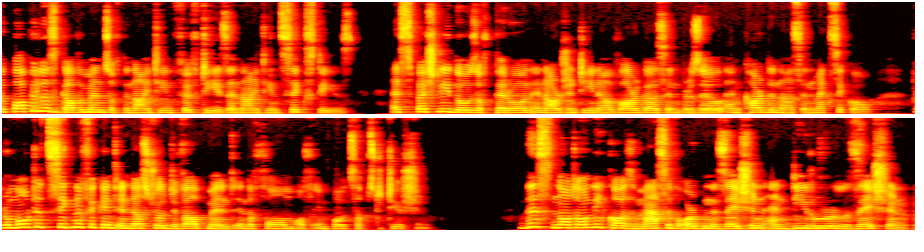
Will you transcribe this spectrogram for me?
The populist governments of the 1950s and 1960s, especially those of Perón in Argentina, Vargas in Brazil, and Cardenas in Mexico, promoted significant industrial development in the form of import substitution. This not only caused massive urbanization and deruralization,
